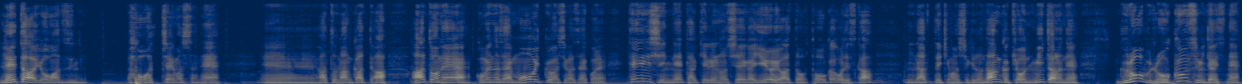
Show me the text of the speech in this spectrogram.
レター読まずに 終わっちゃいましたね。えー、あと何かあって、あ、あとね、ごめんなさい。もう一個言わせてください。これ、天心ね、たけるの試合がいよいよあと10日後ですか？になってきましたけど、なんか今日見たらね、グローブ6オンスみたいですね。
